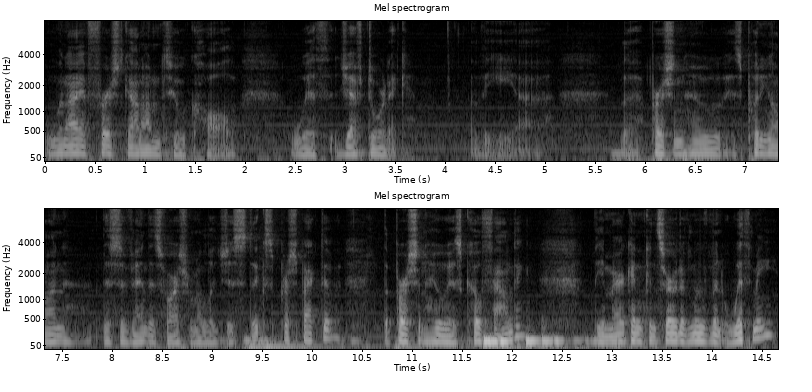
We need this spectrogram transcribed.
when I first got onto a call with Jeff Dornik, the uh, the person who is putting on this event, as far as from a logistics perspective, the person who is co-founding the American Conservative Movement with me,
